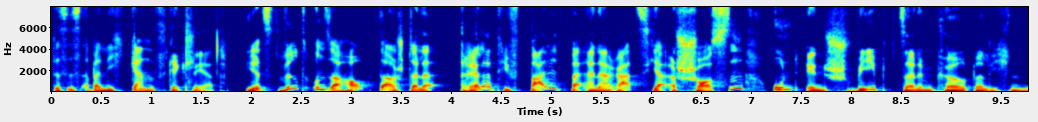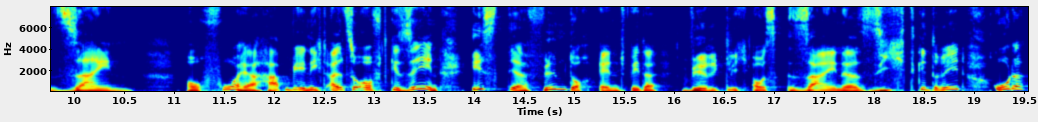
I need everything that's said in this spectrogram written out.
Das ist aber nicht ganz geklärt. Jetzt wird unser Hauptdarsteller relativ bald bei einer Razzia erschossen und entschwebt seinem körperlichen Sein. Auch vorher haben wir ihn nicht allzu oft gesehen. Ist der Film doch entweder wirklich aus seiner Sicht gedreht oder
